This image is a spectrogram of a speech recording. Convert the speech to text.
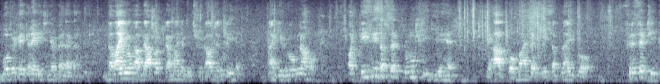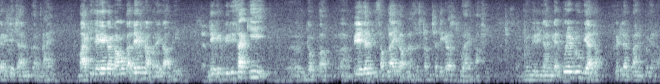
वो फिर कई तरह की चीज़ें पैदा करती है। दवाइयों का व्यापक पैमाने पर छिड़काव ज़रूरी है, ताकि रोग ना हो। और तीसरी सबसे प्रमुख चीज़ ये है कि आपको वाटर की सप्लाई को फिर से ठीक करके चालू करना है। बाकी जगह का गाँव का देखना पड़ेगा अभी। लेकिन विदिशा की जो पेयजल की सप्लाई का अपना सिस्टम क्षतिग्रस्त हुआ है काफ़ी। जो मेरी जानकारी पूरे डूब गया था फ़िल्टर प्लांट वगैरह।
